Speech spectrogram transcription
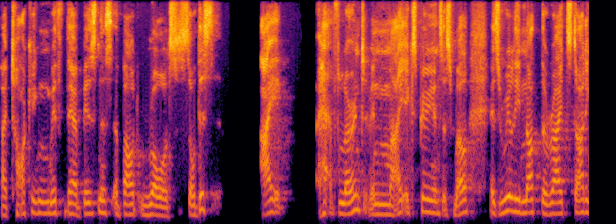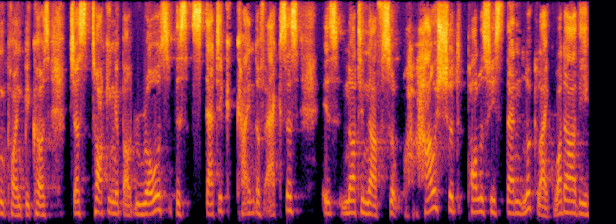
by talking with their business about roles. So, this I have learned in my experience as well is really not the right starting point because just talking about roles, this static kind of access is not enough. So how should policies then look like? What are the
